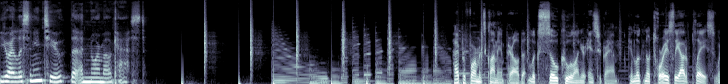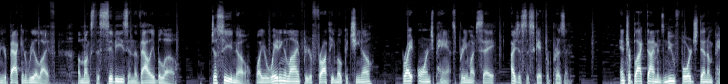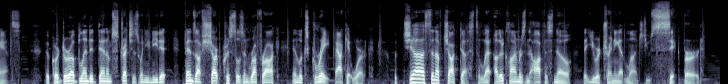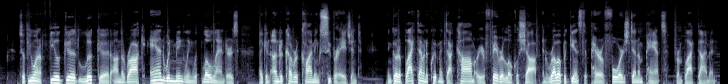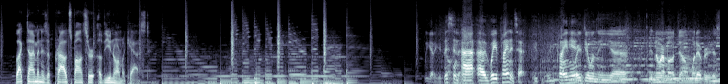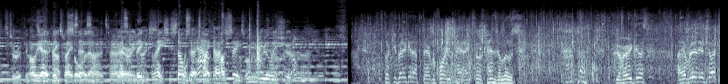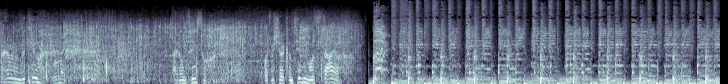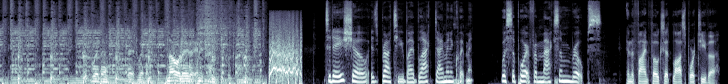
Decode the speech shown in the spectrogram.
You are listening to the Enormocast. High performance climbing apparel that looks so cool on your Instagram can look notoriously out of place when you're back in real life amongst the civies in the valley below. Just so you know, while you're waiting in line for your frothy mochaccino, bright orange pants pretty much say, I just escaped from prison. Enter Black Diamond's new forged denim pants. The Cordura blended denim stretches when you need it, fends off sharp crystals and rough rock, and looks great back at work with just enough chalk dust to let other climbers in the office know that you are training at lunch, you sick bird. So if you want to feel good, look good on the rock, and when mingling with lowlanders, like an undercover climbing super agent, then go to blackdiamondequipment.com or your favorite local shop and rub up against a pair of forged denim pants from Black Diamond. Black Diamond is a proud sponsor of the Enormocast. We gotta get Listen, uh, uh, where you playing in town? You, you playing here? We're doing the uh, the Normo Dome, whatever it is. It's terrific. oh It's yeah, big big house. Place sold that it out. side of town. That's a big nice. place. You sold What's it that, out. 20,000 I'll see. seats? We really should. Look, you better get up there before you panic. Those pens are loose. You're very good. I have really enjoyed climbing with you. We'll make it. I don't think so. But we shall continue with style. Good weather, bad weather. Now or later, anytime. Today's show is brought to you by Black Diamond Equipment with support from Maxim Ropes. and the fine folks at La Sportiva.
